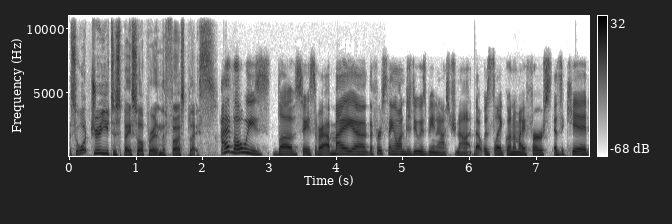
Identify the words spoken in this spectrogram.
so, what drew you to space opera in the first place? I've always loved space opera. My uh, the first thing I wanted to do was be an astronaut. That was like one of my first as a kid.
